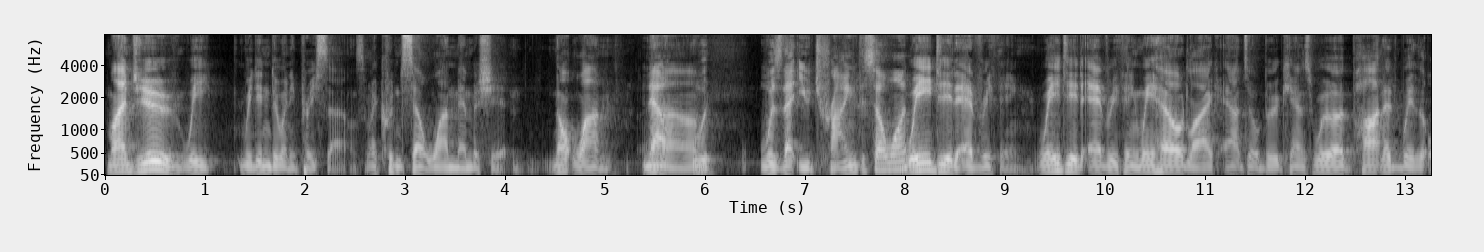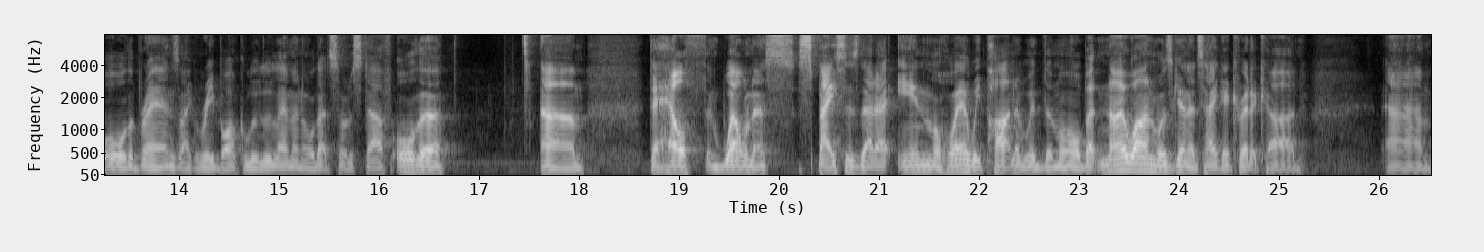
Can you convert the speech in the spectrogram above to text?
Mind you, we we didn't do any pre-sales. We couldn't sell one membership, not one. now, Um, was that you trying to sell one? we did everything. We did everything. We held like outdoor boot camps. We were partnered with all the brands like Reebok, Lululemon, all that sort of stuff. All the um, the health and wellness spaces that are in La Jolla, we partnered with them all. But no one was going to take a credit card um,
